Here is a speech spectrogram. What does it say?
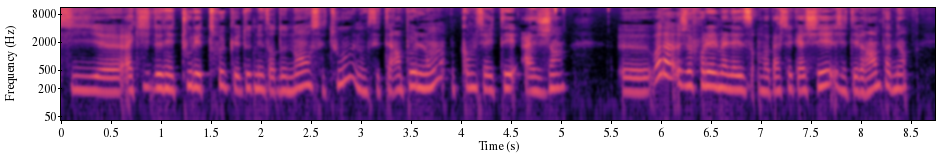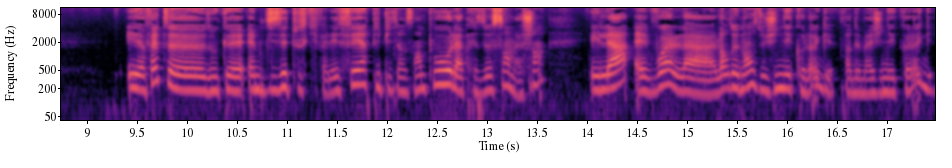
Qui, à qui je donnais tous les trucs, toutes mes ordonnances et tout. Donc, c'était un peu long. Comme ça a été à jeun, euh, voilà, je frôlais le malaise. On va pas se cacher. J'étais vraiment pas bien. Et en fait, euh, donc euh, elle me disait tout ce qu'il fallait faire, pipi dans un pot, la prise de sang, machin. Et là, elle voit l'ordonnance du gynécologue, enfin de ma gynécologue.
